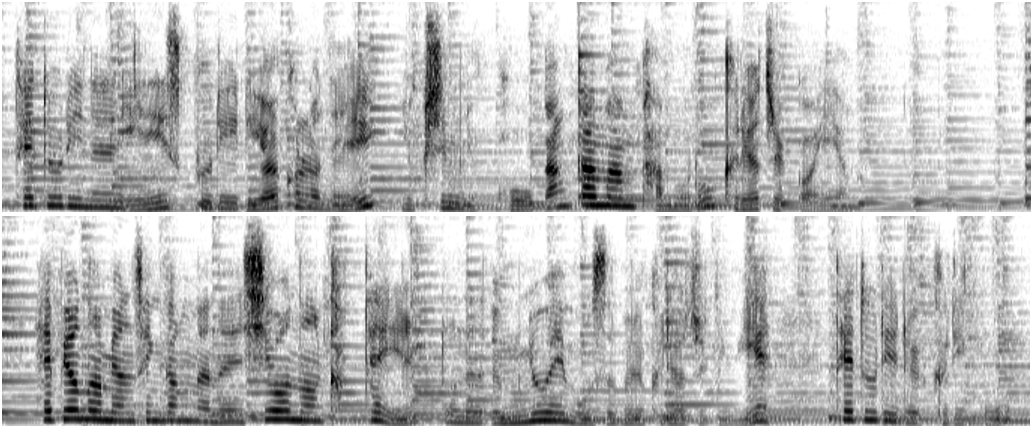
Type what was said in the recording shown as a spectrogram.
테두리는 이니스프리 리얼 컬러 네일 66호 깜깜한 밤으로 그려줄 거예요. 해변하면 생각나는 시원한 칵테일 또는 음료의 모습을 그려주기 위해 테두리를 그리고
